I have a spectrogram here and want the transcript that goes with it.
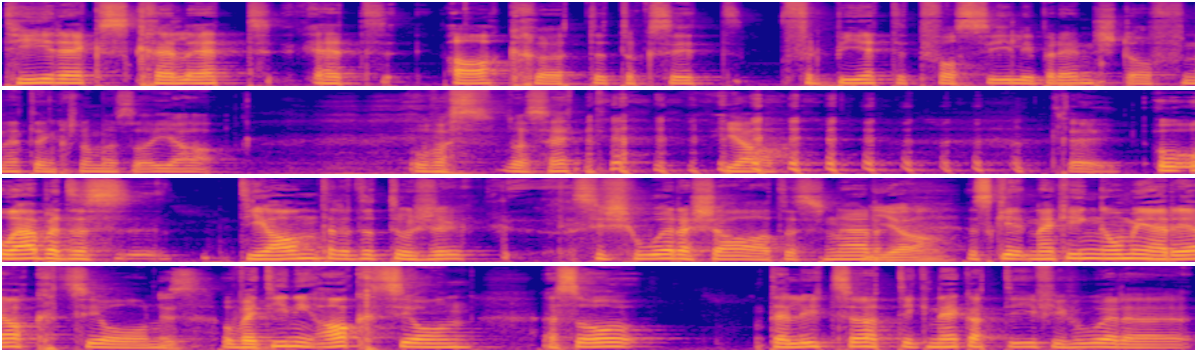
T-Rex-Skelett hat angekettet und sieht, verbietet fossile Brennstoffe. Und dann denkst du nur so, ja, und was, was hat, ja. Okay. Und, und eben das, die anderen, da tust du, es ist hure schade. Das ist dann, Ja. Es geht dann ging um eine Reaktion. Es- und wenn deine Aktion so den Leuten solche negative hure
